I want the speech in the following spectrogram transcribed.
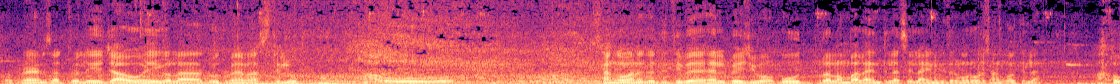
ତ ଫ୍ରେଣ୍ଡସ୍ ଆକ୍ଚୁଆଲି ଯାଉ ହେଇଗଲା ଯେଉଁଥିପାଇଁ ଆମେ ଆସିଥିଲୁ ଆଉ ସାଙ୍ଗମାନେ ଯଦି ଥିବେ ହେଲ୍ପ ହେଇଯିବ ବହୁତ ପୁରା ଲମ୍ବା ଲାଇନ୍ ଥିଲା ସେ ଲାଇନ୍ ଭିତରେ ମୋର ଗୋଟେ ସାଙ୍ଗ ଥିଲା ଆଉ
